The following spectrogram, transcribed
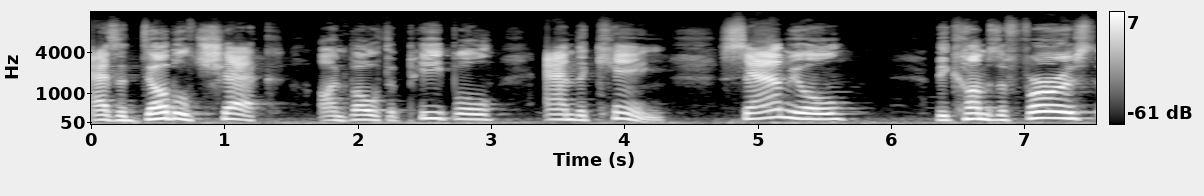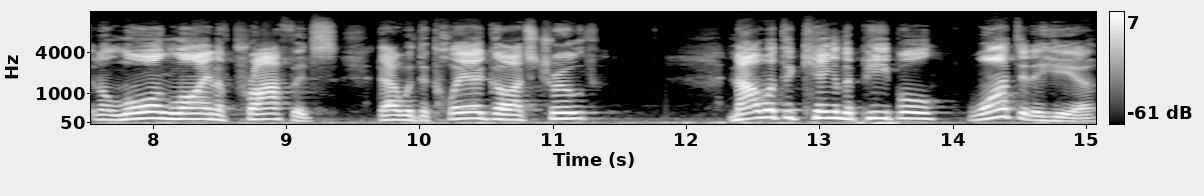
as a double check on both the people and the king. Samuel becomes the first in a long line of prophets that would declare God's truth, not what the king and the people wanted to hear,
